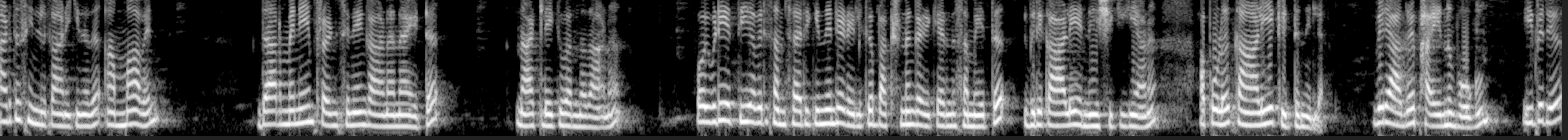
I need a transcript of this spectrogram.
അടുത്ത സീനിൽ കാണിക്കുന്നത് അമ്മാവൻ ധർമ്മനെയും ഫ്രണ്ട്സിനെയും കാണാനായിട്ട് നാട്ടിലേക്ക് വന്നതാണ്. അപ്പോൾ ഇവിടെ എത്തി അവർ സംസാരിക്കുന്നതിന്റെ ഇടയിലേക്ക് ഭക്ഷണം കഴിക്കാവുന്ന സമയത്ത് ഇവർ കാളിയെ അന്വേഷിക്കുകയാണ്. അപ്പോൾ കാളിയെ കിട്ടുന്നില്ല. ഇവരാകെ ഭയന്നു പോകും ഇവർ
